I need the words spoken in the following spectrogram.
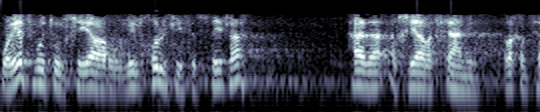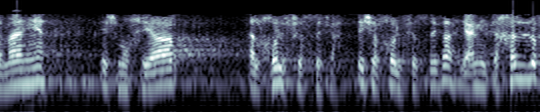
ويثبت الخيار للخلف في الصفة. هذا الخيار الثامن رقم ثمانية اسمه خيار الخلف في الصفة. إيش الخلف في الصفة؟ يعني تخلف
